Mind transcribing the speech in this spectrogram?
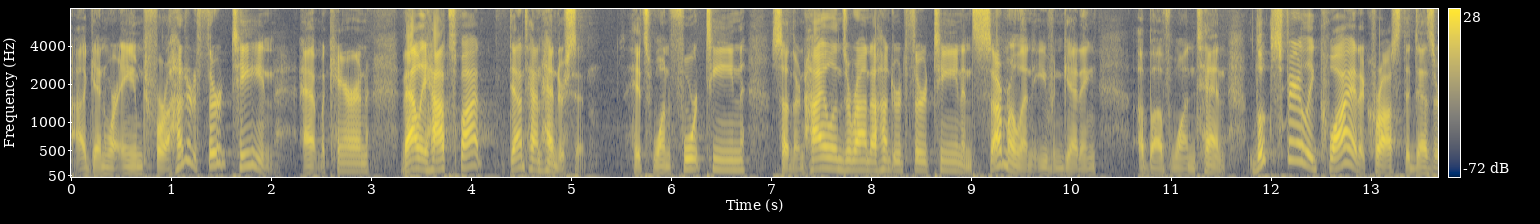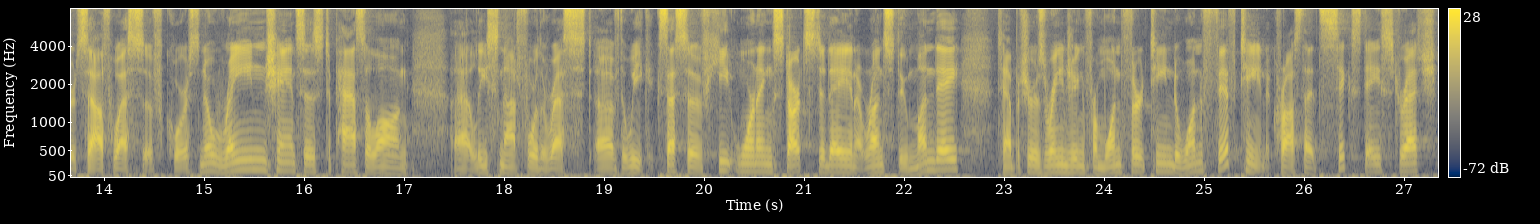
Again, we're aimed for 113 at McCarran Valley Hotspot, downtown Henderson. Hits 114, Southern Highlands around 113, and Summerlin even getting above 110. Looks fairly quiet across the desert southwest, of course. No rain chances to pass along, uh, at least not for the rest of the week. Excessive heat warning starts today and it runs through Monday. Temperatures ranging from 113 to 115 across that six day stretch,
